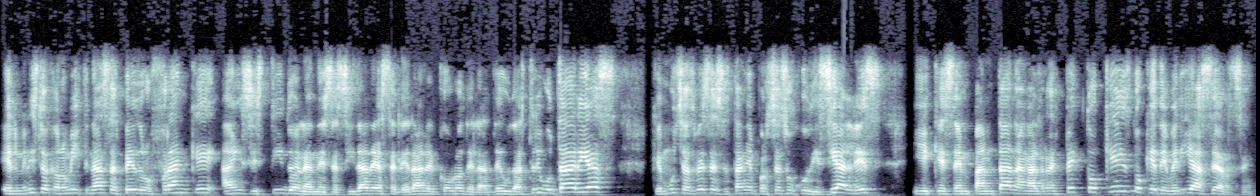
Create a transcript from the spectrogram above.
El ministro de Economía y Finanzas, Pedro Franque, ha insistido en la necesidad de acelerar el cobro de las deudas tributarias, que muchas veces están en procesos judiciales y que se empantanan al respecto. ¿Qué es lo que debería hacerse?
